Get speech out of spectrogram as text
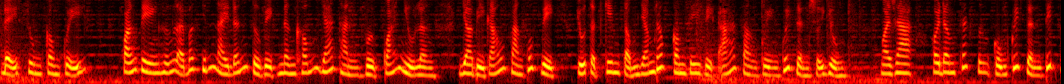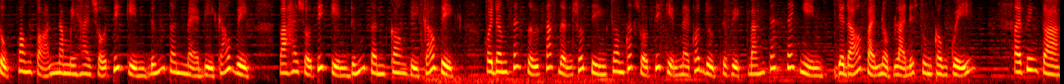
để xung công quỹ. Khoản tiền hưởng lợi bất chính này đến từ việc nâng khống giá thành vượt quá nhiều lần do bị cáo Phan Quốc Việt, Chủ tịch kiêm Tổng Giám đốc Công ty Việt Á toàn quyền quyết định sử dụng. Ngoài ra, hội đồng xét xử cũng quyết định tiếp tục phong tỏa 52 sổ tiết kiệm đứng tên mẹ bị cáo Việt và hai sổ tiết kiệm đứng tên con bị cáo Việt. Hội đồng xét xử xác định số tiền trong các sổ tiết kiệm này có được từ việc bán test xét nghiệm, do đó phải nộp lại để xung công quỹ. Tại phiên tòa,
